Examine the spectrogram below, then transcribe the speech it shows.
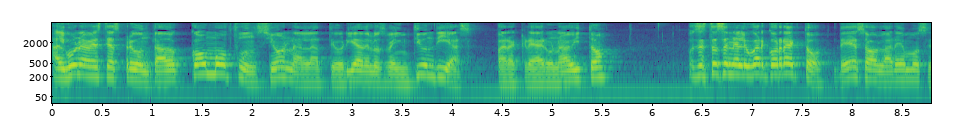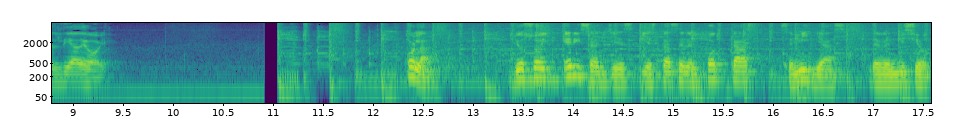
¿Alguna vez te has preguntado cómo funciona la teoría de los 21 días para crear un hábito? Pues estás en el lugar correcto, de eso hablaremos el día de hoy. Hola, yo soy Eri Sánchez y estás en el podcast Semillas de Bendición,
